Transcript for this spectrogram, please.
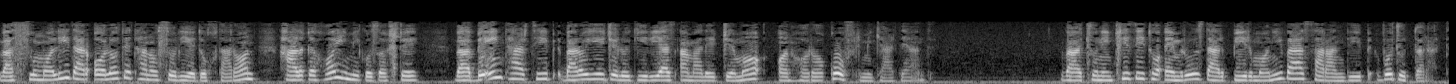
و سومالی در آلات تناسلی دختران حلقه هایی میگذاشته و به این ترتیب برای جلوگیری از عمل جماع آنها را قفل می اند. و چون این چیزی تا امروز در بیرمانی و سرندیب وجود دارد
